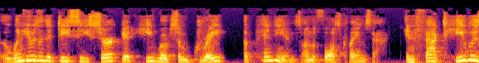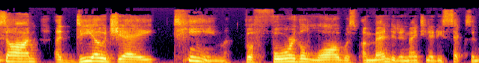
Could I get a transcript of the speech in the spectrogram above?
When he was in the DC circuit, he wrote some great opinions on the False Claims Act. In fact, he was on a DOJ team before the law was amended in 1986. And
